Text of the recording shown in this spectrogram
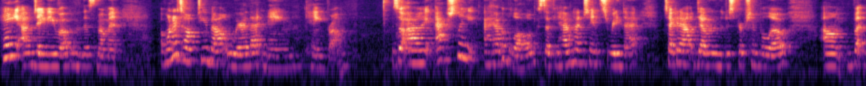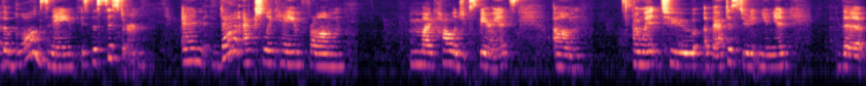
Hey, I'm Jamie. Welcome to This Moment. I want to talk to you about where that name came from. So I actually I have a blog, so if you haven't had a chance to read that, check it out down in the description below. Um, but the blog's name is The Cistern. And that actually came from my college experience. Um, I went to a Baptist student union, the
